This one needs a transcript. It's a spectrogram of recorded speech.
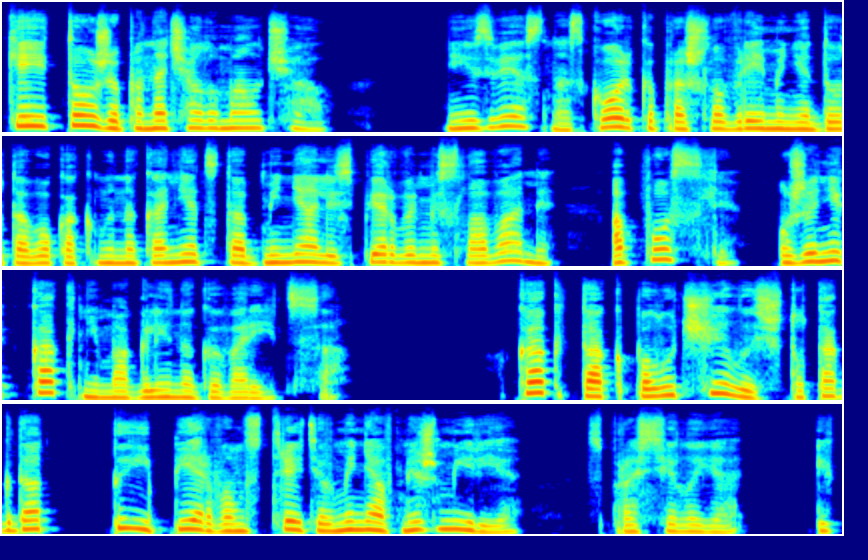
Кей тоже поначалу молчал. Неизвестно, сколько прошло времени до того, как мы наконец-то обменялись первыми словами, а после уже никак не могли наговориться. «Как так получилось, что тогда ты первым встретил меня в Межмирье?» — спросила я. «И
